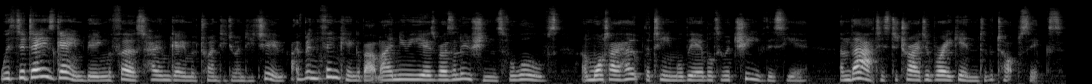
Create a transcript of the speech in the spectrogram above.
With today's game being the first home game of 2022, I've been thinking about my New Year's resolutions for Wolves and what I hope the team will be able to achieve this year, and that is to try to break into the top six.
